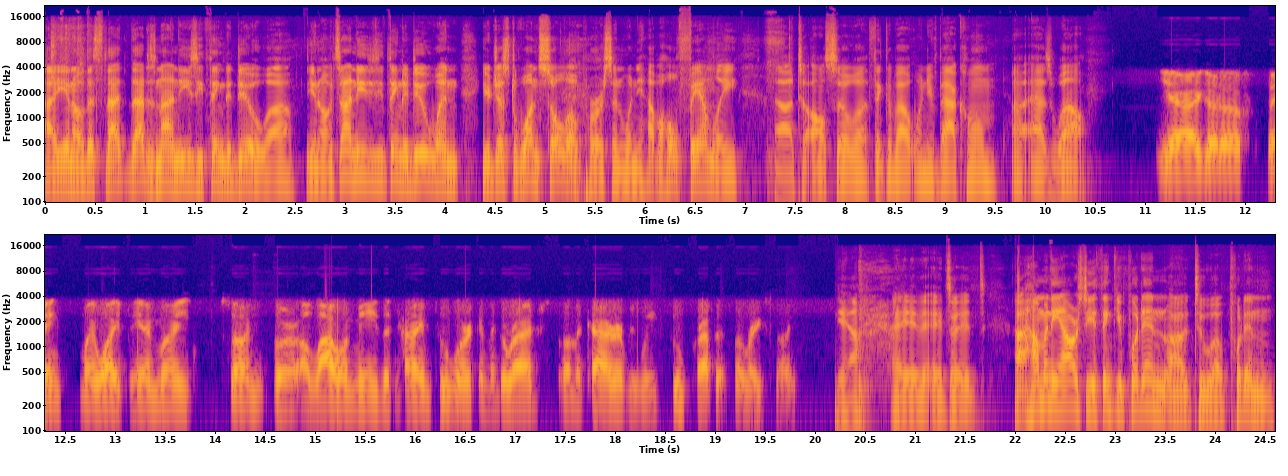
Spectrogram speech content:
Uh, you know this that that is not an easy thing to do. Uh, you know, it's not an easy thing to do when you're just one solo person. When you have a whole family uh, to also uh, think about when you're back home uh, as well. Yeah, I gotta thank my wife and my son for allowing me the time to work in the garage on the car every week to prep it for race night. Yeah, it- it's a. It's, uh, how many hours do you think you put in uh, to uh, put in,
